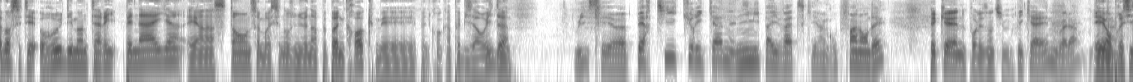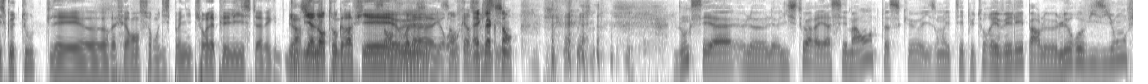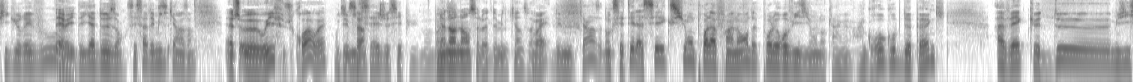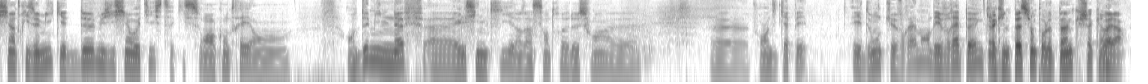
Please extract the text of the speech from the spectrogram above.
d'abord, c'était Rudimentary Penai. Et à l'instant, nous sommes restés dans une veine un peu punk rock, mais punk rock un peu bizarroïde. Oui, c'est euh, Pertti Kurikan Nimi Paivat, qui est un groupe finlandais. PKN pour les intimes. PKN, voilà. Et on précise que toutes les euh, références seront disponibles sur la playlist avec tout Bien bien, sûr. orthographié. Sans voilà, il y aura sans aucun faute. Avec l'accent. Donc c'est euh, l'histoire est assez marrante parce que euh, ils ont été plutôt révélés par le l'Eurovision, figurez-vous, Eh oui. d'il y a deux ans. C'est ça, 2015 hein? Euh, je- euh, oui, je crois, ouais. ou c'est ça. 2016, je sais plus. Bon, Non, non, non, ça doit être 2015. ouais. Ouais, 2015. Donc c'était la sélection pour la Finlande pour l'Eurovision. Donc un, un gros groupe de punk avec deux musiciens trisomiques et deux musiciens autistes qui se sont rencontrés en, en 2009 à Helsinki dans un centre de soins euh, euh, pour handicapés. Et donc euh, vraiment des vrais punks. Avec une passion pour le punk, chacun. Voilà.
